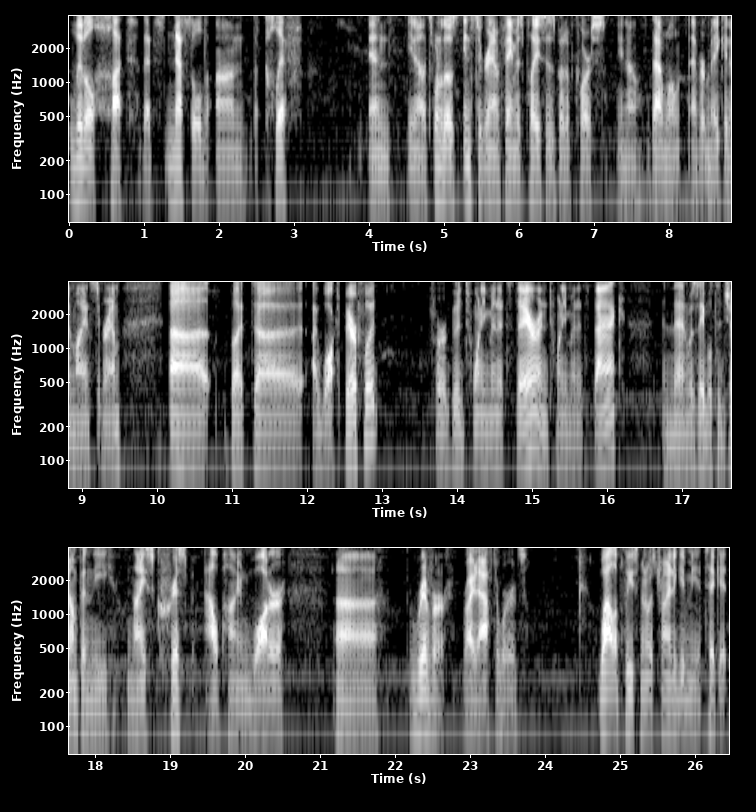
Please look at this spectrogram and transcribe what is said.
little hut that's nestled on the cliff and you know it's one of those Instagram famous places, but of course you know that won't ever make it in my Instagram. Uh, but uh, I walked barefoot for a good 20 minutes there and 20 minutes back, and then was able to jump in the nice crisp alpine water uh, river right afterwards. While a policeman was trying to give me a ticket,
